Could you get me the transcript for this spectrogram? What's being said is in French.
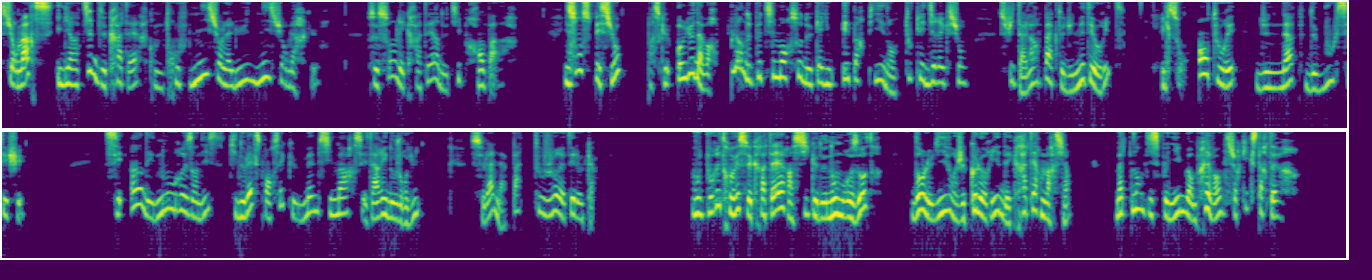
Sur Mars, il y a un type de cratère qu'on ne trouve ni sur la Lune ni sur Mercure. Ce sont les cratères de type rempart. Ils sont spéciaux parce que au lieu d'avoir plein de petits morceaux de cailloux éparpillés dans toutes les directions suite à l'impact d'une météorite, ils sont entourés d'une nappe de boue séchée. C'est un des nombreux indices qui nous laissent penser que même si Mars est aride aujourd'hui, cela n'a pas toujours été le cas. Vous pourrez trouver ce cratère ainsi que de nombreux autres dans le livre Je colorie des cratères martiens, maintenant disponible en prévente sur Kickstarter.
